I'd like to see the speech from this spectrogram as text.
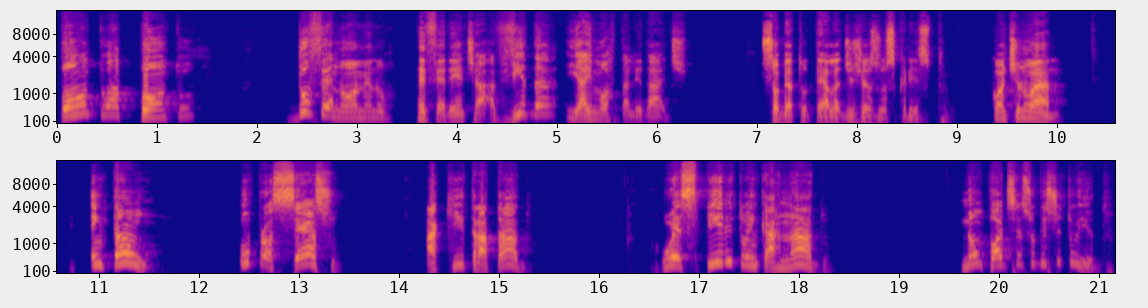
ponto a ponto do fenômeno referente à vida e à imortalidade sob a tutela de Jesus Cristo. Continuando. Então, o processo aqui tratado, o espírito encarnado não pode ser substituído.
